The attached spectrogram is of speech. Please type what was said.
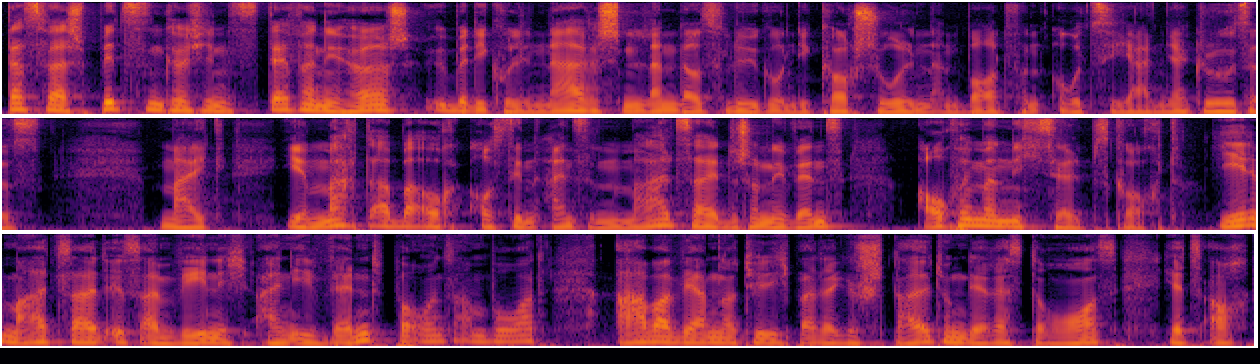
Das war Spitzenköchin Stephanie Hirsch über die kulinarischen Landausflüge und die Kochschulen an Bord von Oceania Cruises. Mike, ihr macht aber auch aus den einzelnen Mahlzeiten schon Events, auch wenn man nicht selbst kocht. Jede Mahlzeit ist ein wenig ein Event bei uns an Bord, aber wir haben natürlich bei der Gestaltung der Restaurants jetzt auch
